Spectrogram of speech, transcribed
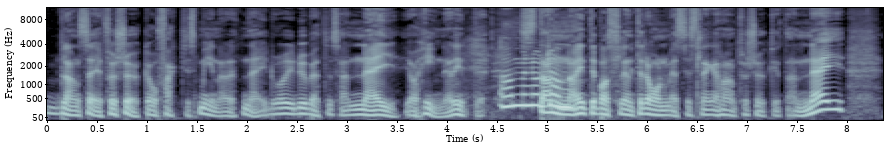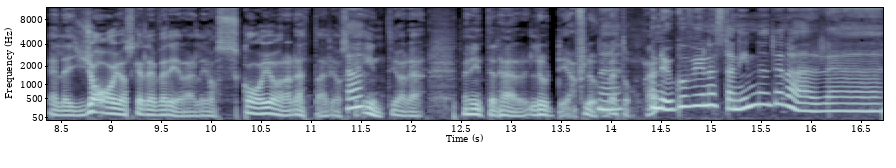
ibland säger försöka och faktiskt menar ett nej, då är det bättre att säga nej, jag hinner inte. Ja, Stanna de- inte bara slentrianmässigt slänga fram försök utan nej, eller ja, jag ska leverera, eller jag ska göra detta, eller jag ska Ja. inte göra det här. Men inte det här luddiga flummet Nej. då. Och nu går vi ju nästan in i det där eh,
